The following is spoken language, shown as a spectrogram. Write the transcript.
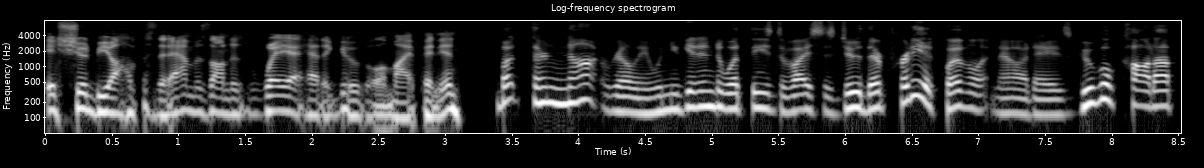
it should be opposite. Amazon is way ahead of Google, in my opinion. But they're not really. When you get into what these devices do, they're pretty equivalent nowadays. Google caught up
